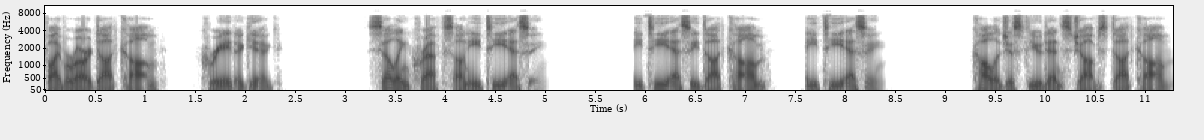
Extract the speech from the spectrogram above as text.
Fiverr.com, create a gig. Selling crafts on Etsy. Etsy.com, Etsy. collegestudentsjobs.com.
